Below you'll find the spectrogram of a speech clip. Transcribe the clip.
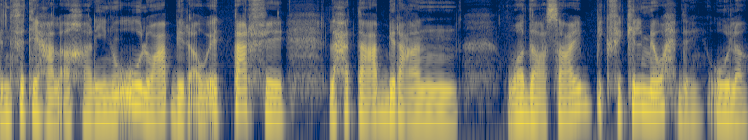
انفتح على الآخرين وقول وعبر. أوقات بتعرفي لحتى أعبر عن وضع صعب بيكفي كلمة واحدة أولى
